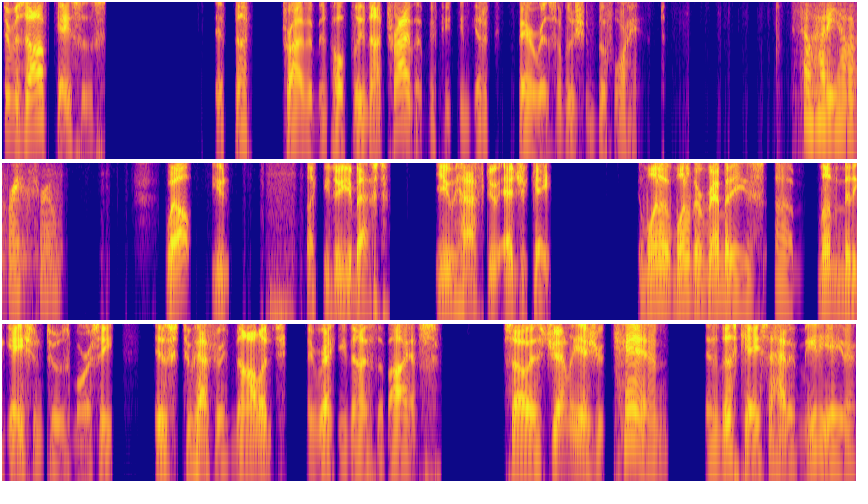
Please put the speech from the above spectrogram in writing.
to resolve cases, if not try them, and hopefully not try them if you can get a fair resolution beforehand. So, how do you have a breakthrough? Well, you like you do your best. You have to educate. one of the, one of the remedies, uh, one of the mitigation tools, Morrissey, is to have to acknowledge and recognize the bias. So as gently as you can, and in this case, I had a mediator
